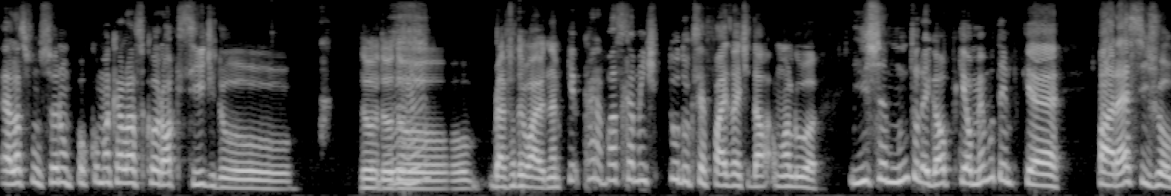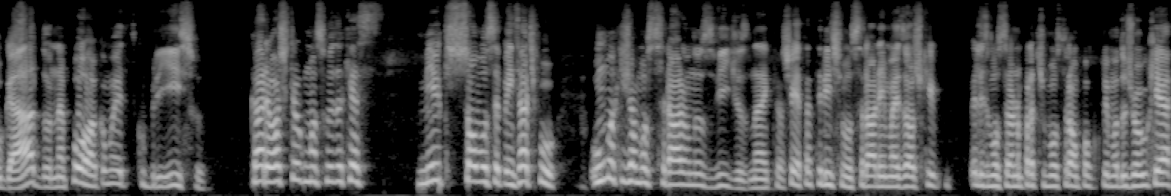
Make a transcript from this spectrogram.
elas funcionam um pouco como aquelas Korok Seed do. Do, do, uhum. do Breath of the Wild, né? Porque, cara, basicamente tudo que você faz vai te dar uma lua. E isso é muito legal, porque ao mesmo tempo que é parece jogado, né? Porra, como eu ia descobrir isso? Cara, eu acho que tem algumas coisas que é meio que só você pensar, tipo, uma que já mostraram nos vídeos, né? Que eu achei até triste mostrarem, mas eu acho que eles mostraram para te mostrar um pouco o clima do jogo, que é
